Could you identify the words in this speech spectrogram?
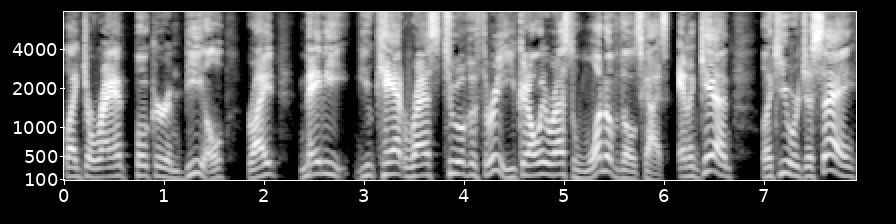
like Durant, Booker, and Beal, right? Maybe you can't rest two of the three. You can only rest one of those guys. And again, like you were just saying,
